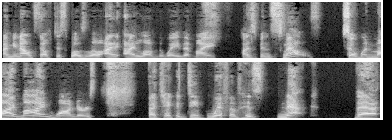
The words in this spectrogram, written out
I mean, I'll self disclose a little. I, I love the way that my husband smells. So when my mind wanders, if I take a deep whiff of his neck, that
